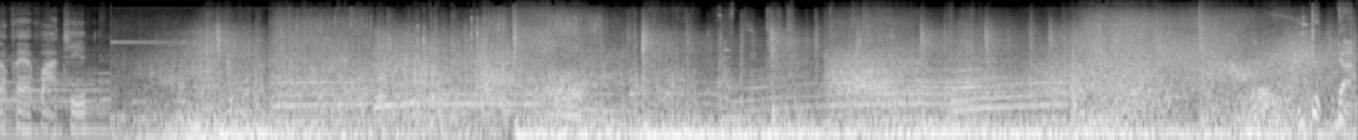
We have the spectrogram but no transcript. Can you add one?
กาแฟฟาชีสดุดัน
